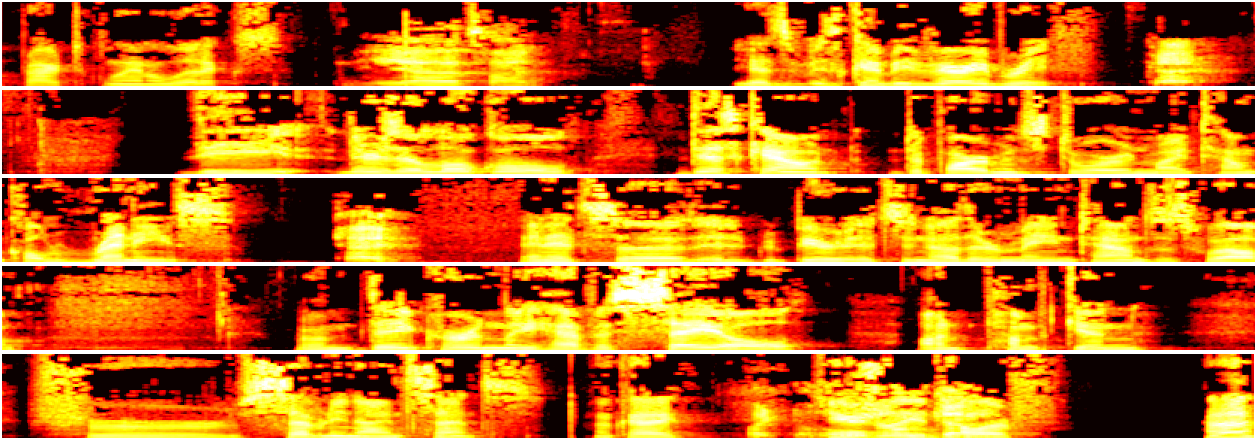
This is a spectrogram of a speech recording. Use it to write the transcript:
it? Practical analytics? Yeah, that's fine. Yeah, it's, it's going to be very brief. Okay. The there's a local discount department store in my town called Rennie's, Okay. and it's uh it appears it's in other Maine towns as well. Um, they currently have a sale on pumpkin for seventy nine cents. Okay, Like the whole usually pumpkin? a dollar. f- Huh?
